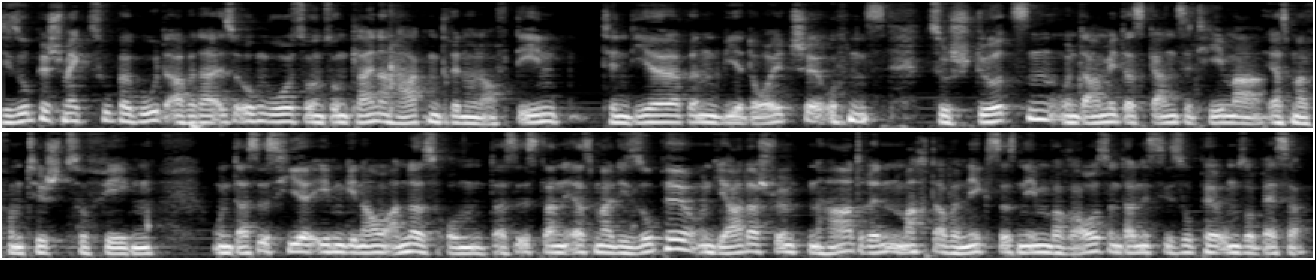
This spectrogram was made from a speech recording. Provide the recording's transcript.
die Suppe schmeckt super gut, aber da ist irgendwo so, so ein kleiner Haken drin und auf den tendieren wir Deutsche uns zu stürzen und damit das ganze Thema erstmal vom Tisch zu fegen. Und das ist hier eben genau andersrum. Das ist dann erstmal die Suppe und ja, da schwimmt ein Haar drin, macht aber nichts, das nehmen wir raus und dann ist die Suppe umso besser.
